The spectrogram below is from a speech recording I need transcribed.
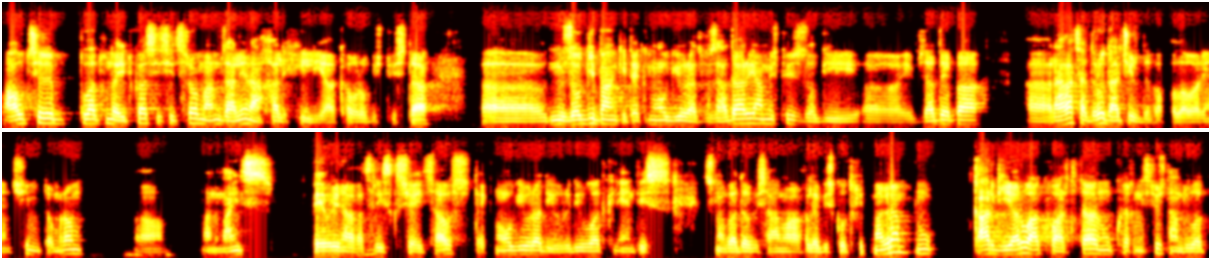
აუცილებლად უნდა ითქვას ისიც, რომ ამ ძალიან ახალი ხილია აკავრობისთვის და აა ზოგი ბანკი ტექნოლოგიურად მზად არის ამისთვის, ზოგი ებზადება, რაღაცა დრო დაჭirdება ყველა ვარიანტში, იმიტომ რომ აა ანუ მაინც ბევრი რაღაც რისკს შეიცავს ტექნოლოგიურად, იურიდიულად კლიენტის ცნობადობის ამაღლების კუთხით, მაგრამ ნუ კარგია რომ აქ ვართ და ნუ ქვეყნისთვის ნამდვილად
